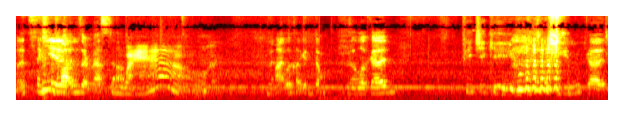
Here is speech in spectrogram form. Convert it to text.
Let's see it. buttons are messed up. Wow. I look like a dumb. Does it look good? Peachy key. good.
